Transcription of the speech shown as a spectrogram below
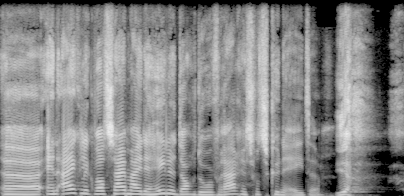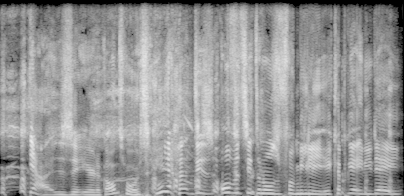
Eh, en eigenlijk wat zij mij de hele dag door vragen is wat ze kunnen eten. ja. Ja, dat is een eerlijk antwoord. ja, het is, of het zit in onze familie, ik heb geen idee.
